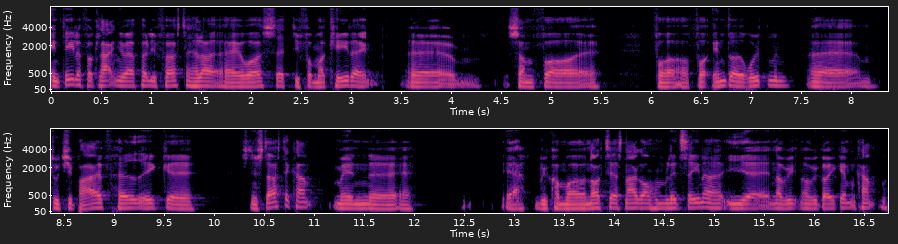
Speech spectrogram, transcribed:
en del af forklaringen i hvert fald i første halvleg er jo også, at de får Makeda ind, øh, som får, øh, får, får ændret rytmen. Øh, Dutibaya havde ikke øh, sin største kamp, men øh, ja, vi kommer nok til at snakke om ham lidt senere, i, øh, når, vi, når vi går igennem kampen.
